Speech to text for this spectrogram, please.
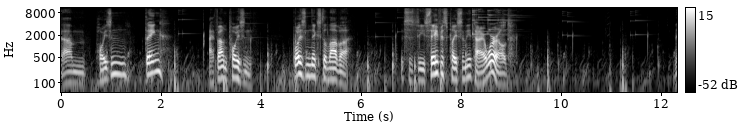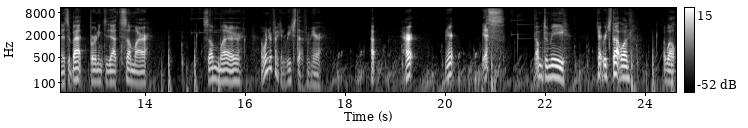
Um, poison thing? I found poison. Poison next to lava. This is the safest place in the entire world. And there's a bat burning to death somewhere. Somewhere. I wonder if I can reach that from here. Up. Hurt. Here. Yes. Come to me. Can't reach that one. Oh well.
